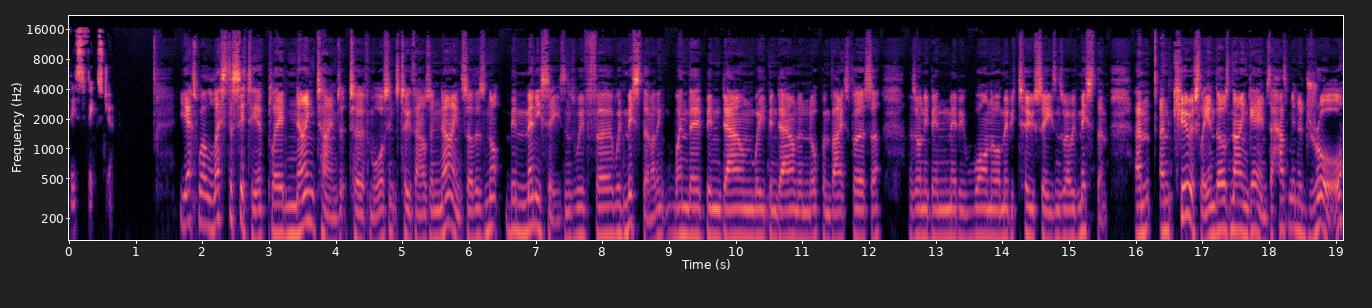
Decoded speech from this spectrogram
this fixture? Yes, well, Leicester City have played nine times at Turf Moor since 2009, so there's not been many seasons we've uh, we've missed them. I think when they've been down, we've been down, and up and vice versa. There's only been maybe one or maybe two seasons where we've missed them. Um, and curiously, in those nine games, there hasn't been a draw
